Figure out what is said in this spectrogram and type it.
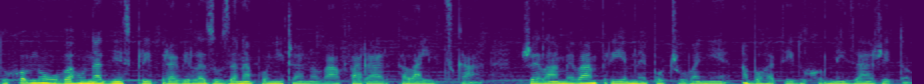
Duchovnú úvahu na dnes pripravila Zuzana Poničanová, farárka Lalická. Želáme vám príjemné počúvanie a bohatý duchovný zážitok.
